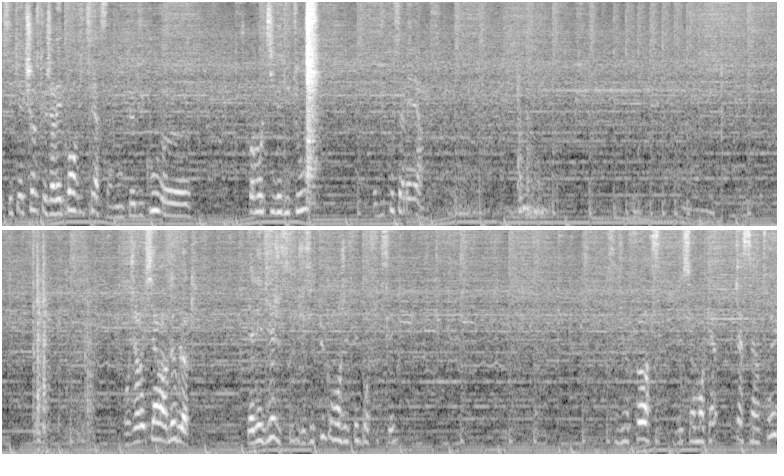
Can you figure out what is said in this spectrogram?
C'est quelque chose que j'avais pas envie de faire ça. Donc euh, du coup, euh, je suis pas motivé du tout. Et du coup ça m'énerve. J'ai réussi à avoir deux blocs. Il y a l'évier, je sais, je sais plus comment j'ai fait pour fixer. Si je force, je vais sûrement ca- casser un truc.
